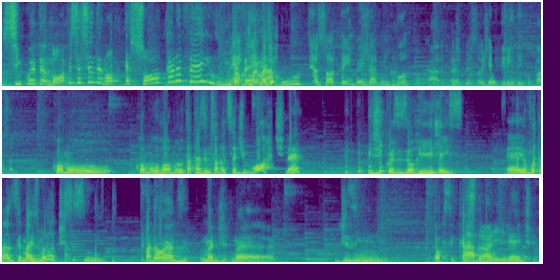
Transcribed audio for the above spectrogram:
59 e 69. É só cara velho. Então, velho. Mas a Rússia só tem Benjamin Button, cara. As é. pessoas regridem com o passado. Como, como o Romulo tá trazendo só notícia de morte, né? de coisas horríveis. É, eu vou trazer mais uma notícia assim. Pra dar uma, uma, uma desintoxicada do ambiente. Né?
